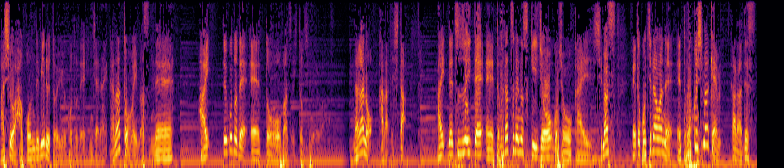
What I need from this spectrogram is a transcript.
足を運んでみるということでいいんじゃないかなと思いますね。はい。ということで、えっ、ー、と、まず一つ目は、長野からでした。はい。で、続いて、えっ、ー、と、二つ目のスキー場をご紹介します。えっ、ー、と、こちらはね、えっ、と、福島県からです。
